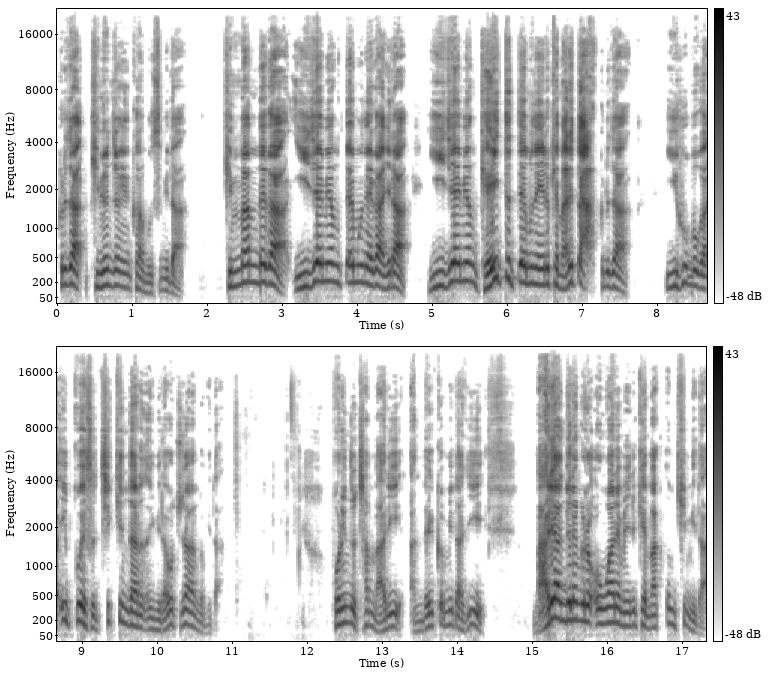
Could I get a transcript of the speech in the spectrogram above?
그러자 김현정 앵커가 묻습니다. 김만배가 이재명 때문에가 아니라 이재명 게이트 때문에 이렇게 말했다. 그러자 이 후보가 입구에서 지킨다는 의미라고 주장한 겁니다. 본인도 참 말이 안 될 겁니다. 이 말이 안 되는 걸 옹호하려면 이렇게 막 엉킵니다.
